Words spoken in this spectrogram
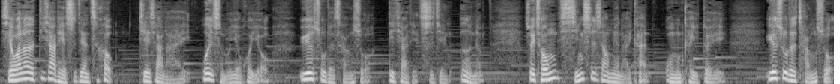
写完了地下铁事件之后，接下来为什么又会有约束的场所地下铁事件二呢？所以从形式上面来看，我们可以对《约束的场所》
